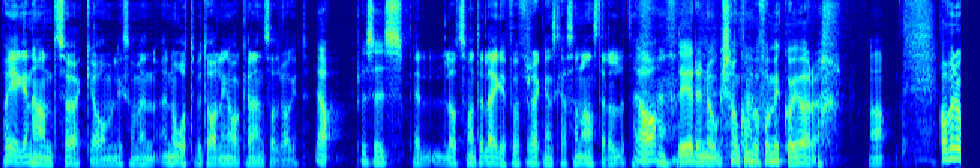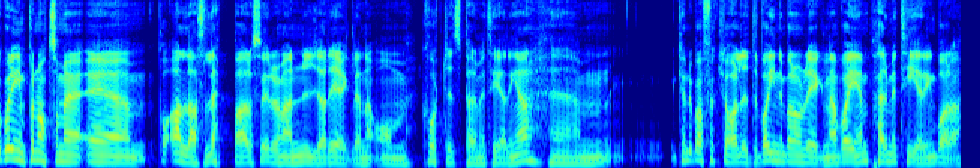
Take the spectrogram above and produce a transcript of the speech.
på egen hand söka om liksom en, en återbetalning av karensavdraget. Ja, precis. Det låter som att det är läge för Försäkringskassan att anställa lite. Ja, det är det nog som kommer få mycket att göra. Ja. Om vi då går in på något som är eh, på allas läppar så är det de här nya reglerna om korttidspermitteringar. Ehm, kan du bara förklara lite, vad innebär de reglerna? Vad är en permittering bara?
